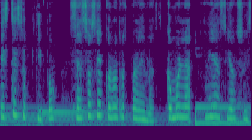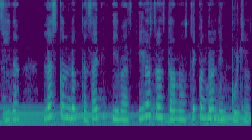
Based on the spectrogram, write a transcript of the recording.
Este subtipo se asocia con otros problemas como la ideación suicida, las conductas adictivas y los trastornos de control de impulsos.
